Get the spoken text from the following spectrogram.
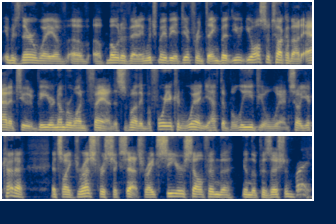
it was their way of, of, of motivating, which may be a different thing. But you, you also talk about attitude. Be your number one fan. This is one of the before you can win, you have to believe you'll win. So you're kind of it's like dress for success, right? See yourself in the in the position, right?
